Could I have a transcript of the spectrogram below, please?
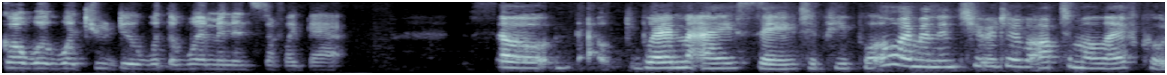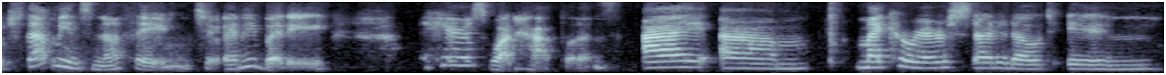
go with what you do with the women and stuff like that? So when I say to people, oh, I'm an intuitive optimal life coach, that means nothing to anybody. Here's what happens. I um my career started out in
